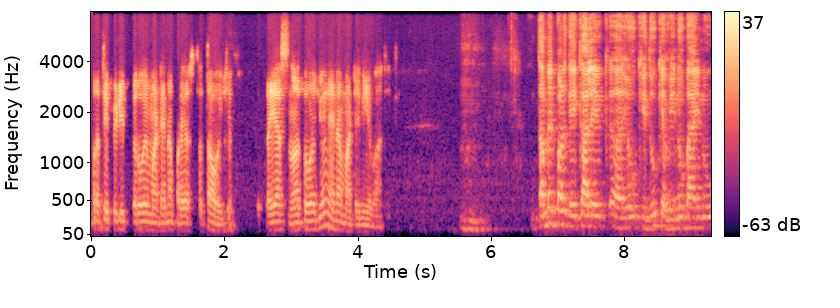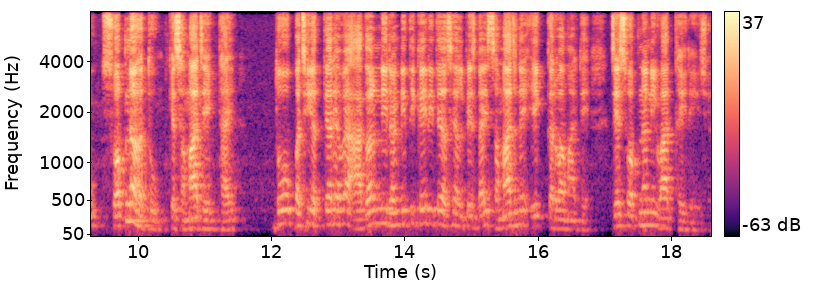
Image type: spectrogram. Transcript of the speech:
પ્રતિપીડિત કરવો એ માટેના પ્રયાસ થતા હોય છે. પ્રયાસ ન થવો જોઈએ ને એના માટેની એ વાત હતી. તમે પણ ગઈકાલે એવું કીધું કે વિનુભાઈનું સ્વપ્ન હતું કે સમાજ એક થાય. તો પછી અત્યારે હવે આગળની રણનીતિ કઈ રીતે હશે અલ્પેશભાઈ? સમાજને એક કરવા માટે જે સ્વપ્નની વાત થઈ રહી છે.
